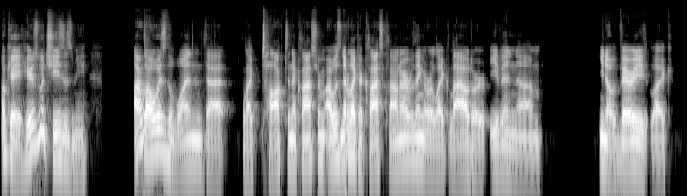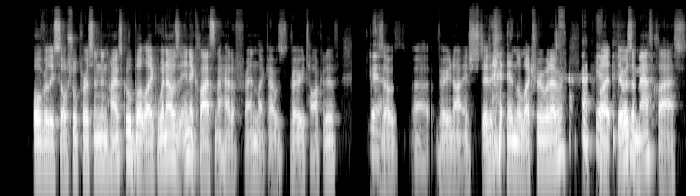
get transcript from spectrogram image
Okay, here's what cheeses me. I was always the one that like talked in a classroom. I was never like a class clown or everything, or like loud, or even um, you know, very like overly social person in high school. But like when I was in a class and I had a friend, like I was very talkative because yeah, I was uh, very not interested in the lecture or whatever. yeah. But there was a math class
